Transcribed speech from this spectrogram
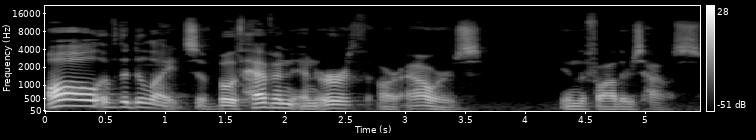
all of the delights of both heaven and earth are ours, in the Father's house.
